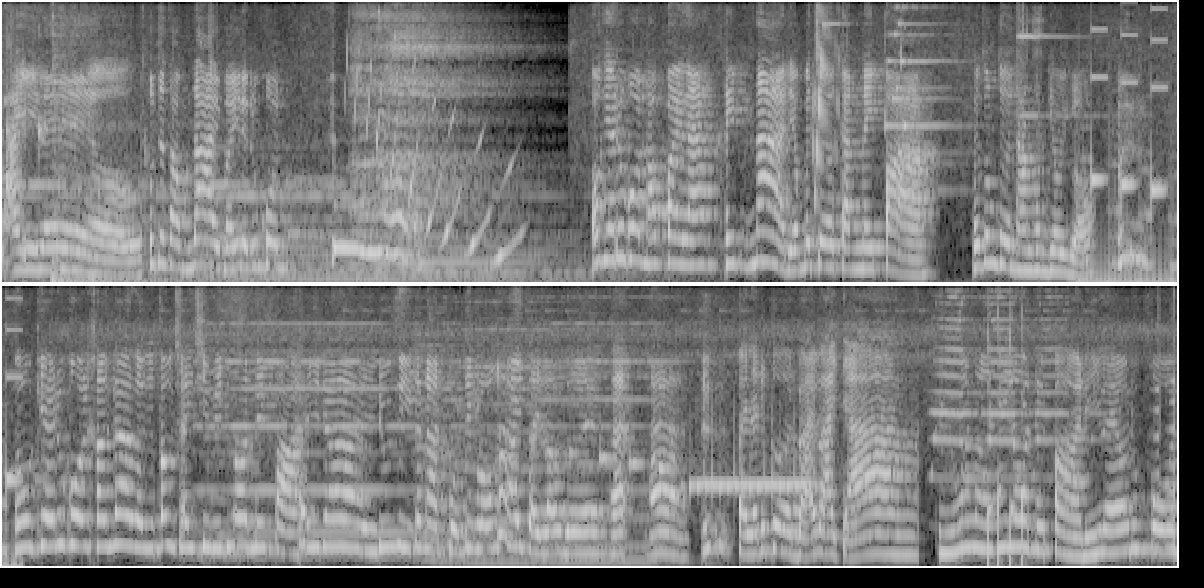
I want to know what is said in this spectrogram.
ไปแล้วเขาจะทำได้ไหมเนี่ยทุกคนโอเคทุกคนเอาไปแล้ว คลิปหน้าเดี๋ยวมาเจอกันในป่า เราต้องเดินทางคนเดียวอีกเหรอ โอเคทุกคนครั้งหน้าเราจะต้องใช้ชีวิตรอดในป่าให้ได้ ดูสิขนาดฝนยังร้องไห้ใส่เราเลยอะอะไปแล้วทุกคนบายบายจ้า ถือว่าเราไม่รอดในป่านี้แล้วทุกคน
